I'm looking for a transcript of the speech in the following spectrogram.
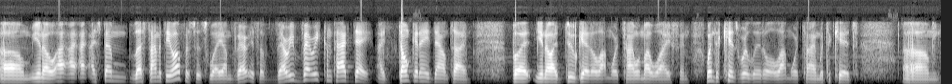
um, you know, I, I, I spend less time at the office this way. I'm very. It's a very very compact day. I don't get any downtime, but you know, I do get a lot more time with my wife, and when the kids were little, a lot more time with the kids. Um,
